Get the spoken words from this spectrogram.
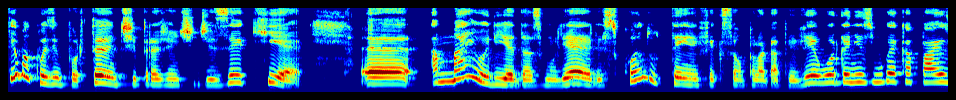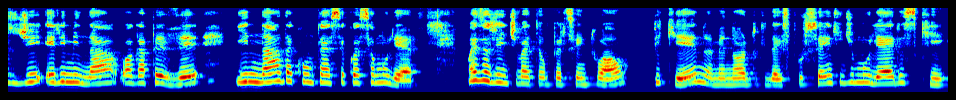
Tem uma coisa importante para a gente dizer que é eh, a maioria das mulheres, quando tem a infecção pelo HPV, o organismo é capaz de eliminar o HPV e nada acontece com essa mulher. Mas a gente vai ter um percentual pequeno, é menor do que 10%, de mulheres que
